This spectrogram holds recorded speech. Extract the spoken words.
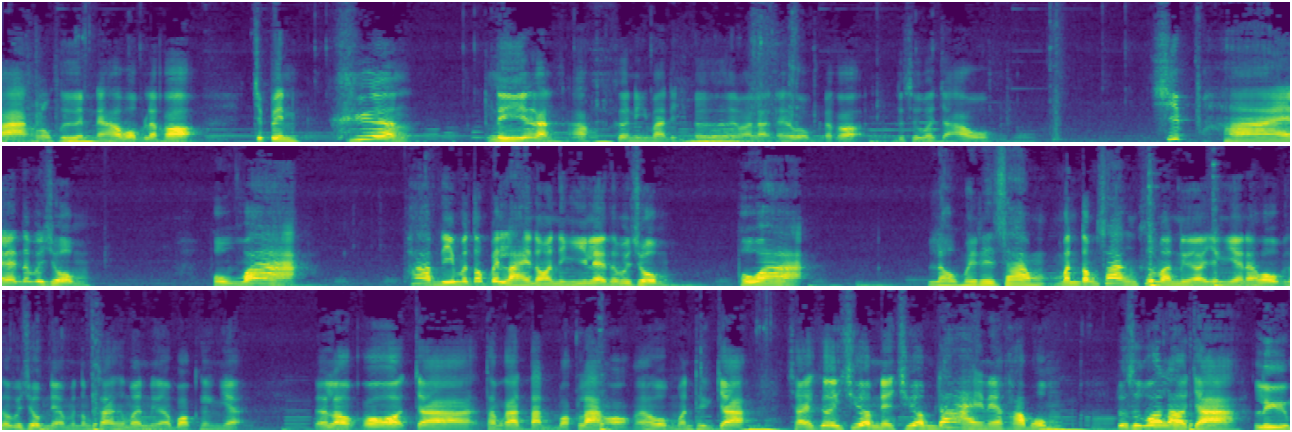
วางลงพื้นนะครับผมแล้วก็จะเป็นเครื่องนี้แล้วกันเอาเครื่องนี้มาดิเออมาแล้วนะครับผมแล้วก็รู้สึกว่าจะเอาชิปหายแล้วท่านผู้ชม ผมว่าภาพนี้มันต้องเป็นลายนอนอย่างนี้แหละท่านผู้ชม เพราะว่าเราไม่ได้สร้างมันต้องสร้างขึ้นมาเหนืออย่างเงี้ยนะครับผมท่านผู้ชมเนี่ยมันต้องสร้างขึ้นมาเหนือบล็อกอย่างเงี้ย แล้วเราก็จะทำการตัดบล็อกล่างออกนะครับผมมันถึงจะใช้เครื่องเชื่อมเนี่ยเชื่อมได้นะครับผมรู้สึกว่าเราจะลืม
